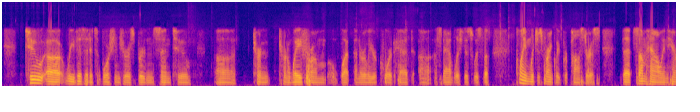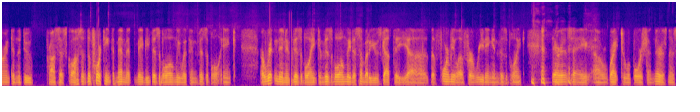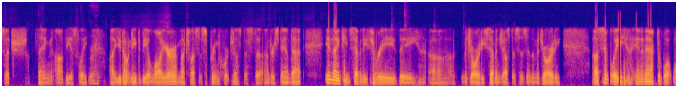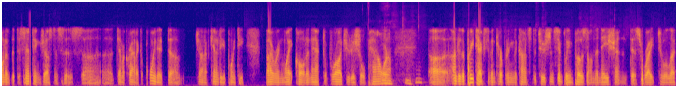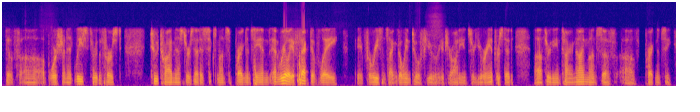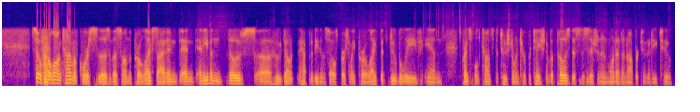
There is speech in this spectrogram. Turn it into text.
to uh, revisit its abortion jurisprudence and to uh, turn turn away from what an earlier court had uh, established. This was the claim, which is frankly preposterous, that somehow inherent in the due process clause of the 14th Amendment may be visible only with invisible ink, or written in invisible ink, invisible only to somebody who's got the uh, the formula for reading invisible ink. there is a, a, right to abortion. There is no such thing, obviously. Right. Uh, you don't need to be a lawyer, much less a Supreme Court justice, to understand that. In 1973, the uh, majority, seven justices in the majority, uh, simply in an act of what one of the dissenting justices, uh, uh, Democratic appointed uh, John F. Kennedy appointee Byron White called an act of raw judicial power yeah. mm-hmm. uh, under the pretext of interpreting the Constitution, simply imposed on the nation this right to elective uh, abortion, at least through the first two trimesters, that is six months of pregnancy, and, and really effectively for reasons I can go into if you if your audience or you are interested, uh, through the entire nine months of of pregnancy. So for a long time, of course, those of us on the pro-life side, and and and even those uh, who don't happen to be themselves personally pro-life, but do believe in principled constitutional interpretation, have opposed this decision and wanted an opportunity to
